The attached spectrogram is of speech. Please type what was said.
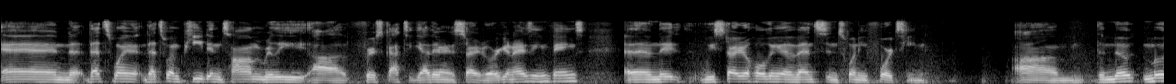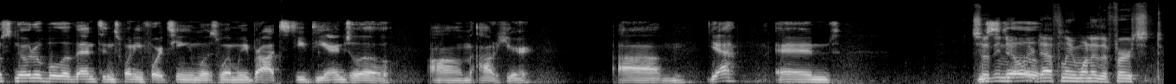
and that's when that's when Pete and Tom really uh, first got together and started organizing things. And then they we started holding events in 2014. Um, the no- most notable event in 2014 was when we brought Steve DeAngelo um, out here. Um, yeah, and so we then still- y'all are definitely one of the first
